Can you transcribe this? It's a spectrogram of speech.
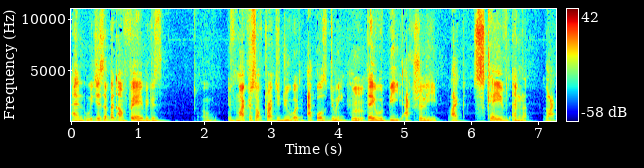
and which is a bit unfair because uh, if Microsoft tried to do what Apple's doing, Hmm. they would be actually like scathed and like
